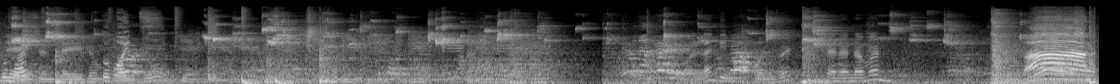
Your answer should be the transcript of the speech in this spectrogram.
Two Tatum. Two points? Wala, hindi makakonvert. Siya na naman. Bang!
